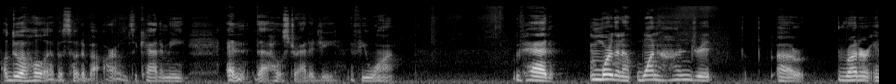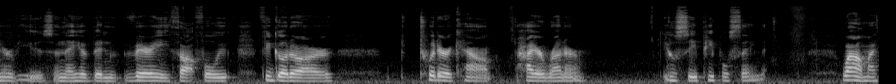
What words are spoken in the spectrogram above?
I'll do a whole episode about Arlan's Academy and that whole strategy if you want. We've had more than 100 uh, runner interviews, and they have been very thoughtful. if you go to our Twitter account, Hire Runner, you'll see people saying that. Wow, my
